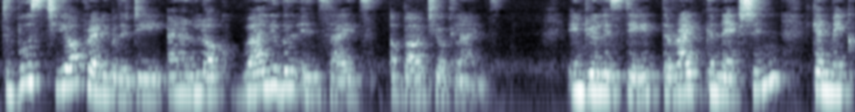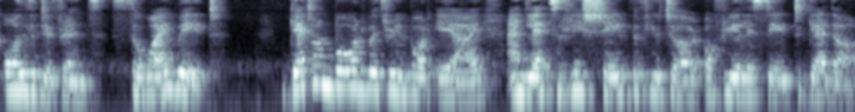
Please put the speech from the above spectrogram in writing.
to boost your credibility and unlock valuable insights about your clients. In real estate, the right connection can make all the difference. So why wait? Get on board with RealBot AI and let's reshape the future of real estate together.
